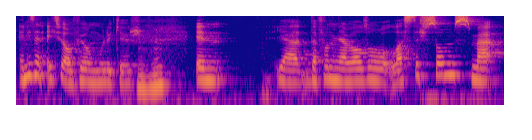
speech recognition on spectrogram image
En die zijn echt wel veel moeilijker. Mhm. En ja, dat vond ik dan wel zo lastig soms. Maar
